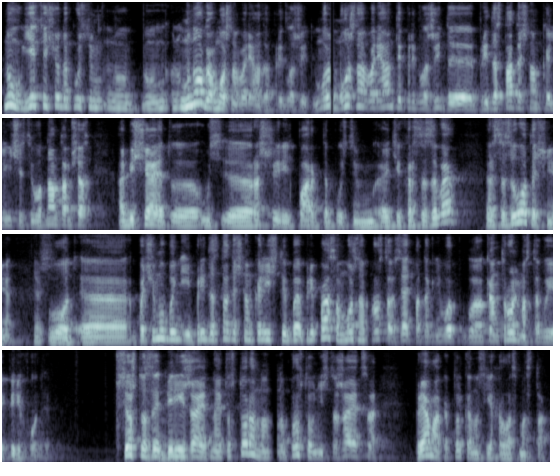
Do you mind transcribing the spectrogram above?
Ну, есть еще, допустим, ну, много можно вариантов предложить. Можно варианты предложить при достаточном количестве. Вот нам там сейчас обещают э, э, расширить парк, допустим, этих РСЗВ, РСЗО точнее. Yes. Вот. Э, почему бы и при достаточном количестве боеприпасов можно просто взять под огневой контроль мостовые переходы. Все, что переезжает на эту сторону, оно просто уничтожается прямо как только оно съехало с моста.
